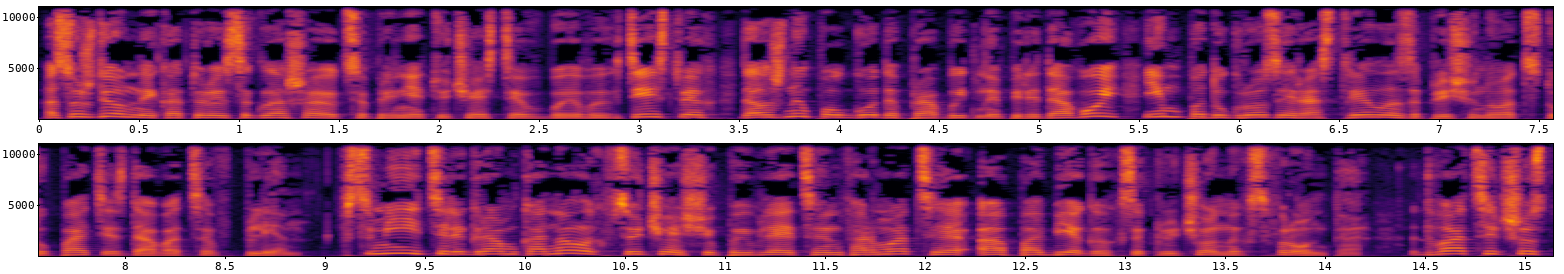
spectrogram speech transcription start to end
Осужденные, которые соглашаются принять участие в боевых действиях, должны полгода пробыть на передовой, им под угрозой расстрела запрещено отступать и сдаваться в плен. В СМИ и телеграм-каналах все чаще появляется информация о побегах заключенных с фронта. 26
